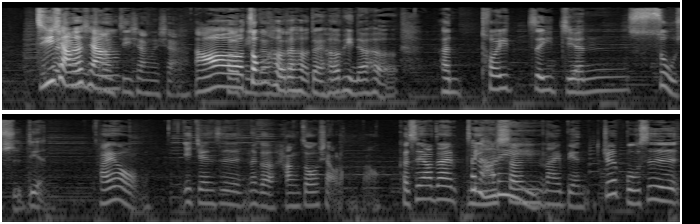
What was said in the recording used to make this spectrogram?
吉祥的祥，吉祥的祥。然后综合的和，对，和平的和，很推这一间素食店。还有一间是那个杭州小笼包，可是要在民生那边，就是不是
